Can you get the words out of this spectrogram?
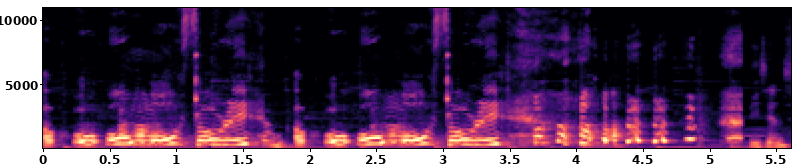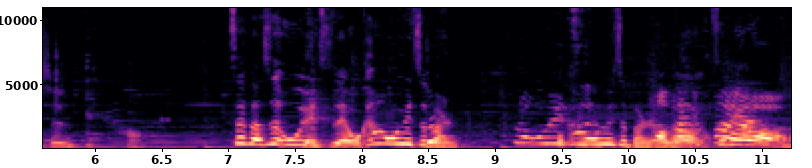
哦哦哦哦，sorry，这样哦哦哦哦，sorry。你先吃。好，这个是乌鱼子哎，我看到乌鱼子本，我看到乌鱼子本人好大了一，块哦。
